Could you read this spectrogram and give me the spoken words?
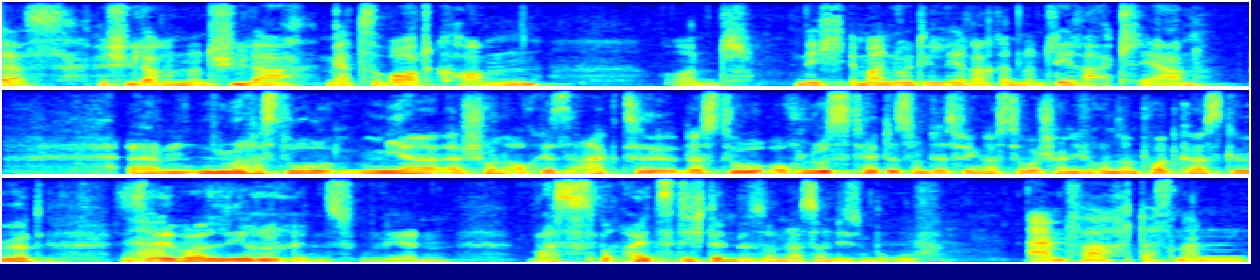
dass wir Schülerinnen und Schüler mehr zu Wort kommen und nicht immer nur die Lehrerinnen und Lehrer erklären. Ähm, nun hast du mir äh, schon auch gesagt, äh, dass du auch Lust hättest, und deswegen hast du wahrscheinlich auch unseren Podcast gehört, ja. selber Lehrerin zu werden. Was reizt dich denn besonders an diesem Beruf? Einfach, dass man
